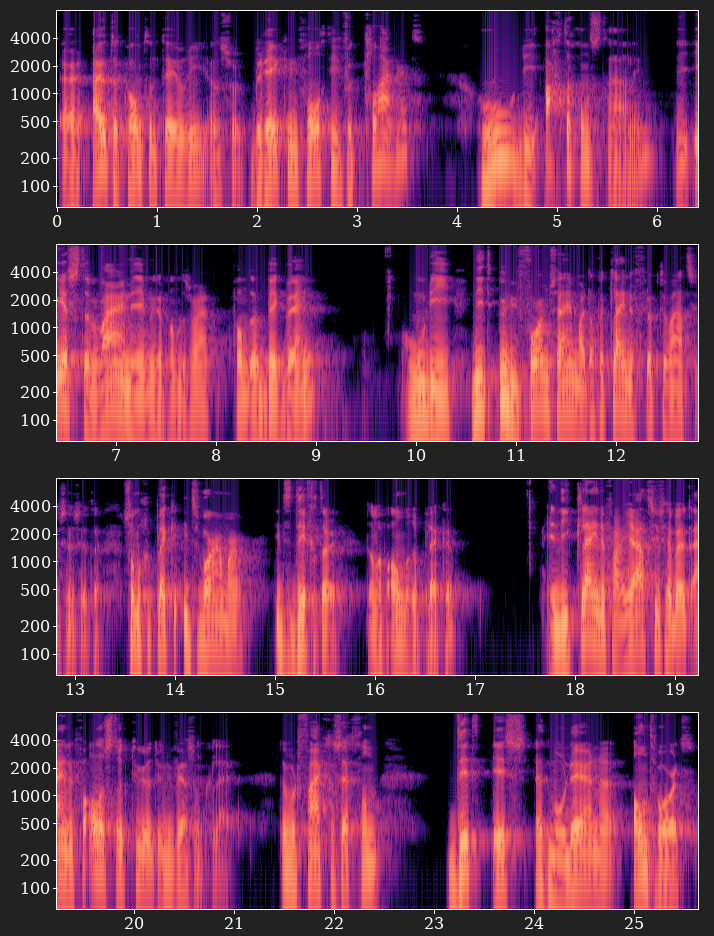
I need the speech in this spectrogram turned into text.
er uit de kwantumtheorie een soort berekening volgt die verklaart hoe die achtergrondstraling, die eerste waarnemingen van de, van de Big Bang, hoe die niet uniform zijn, maar dat er kleine fluctuaties in zitten. Sommige plekken iets warmer, iets dichter, dan op andere plekken. En die kleine variaties hebben uiteindelijk voor alle structuren het universum geleid. Er wordt vaak gezegd van, dit is het moderne antwoord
